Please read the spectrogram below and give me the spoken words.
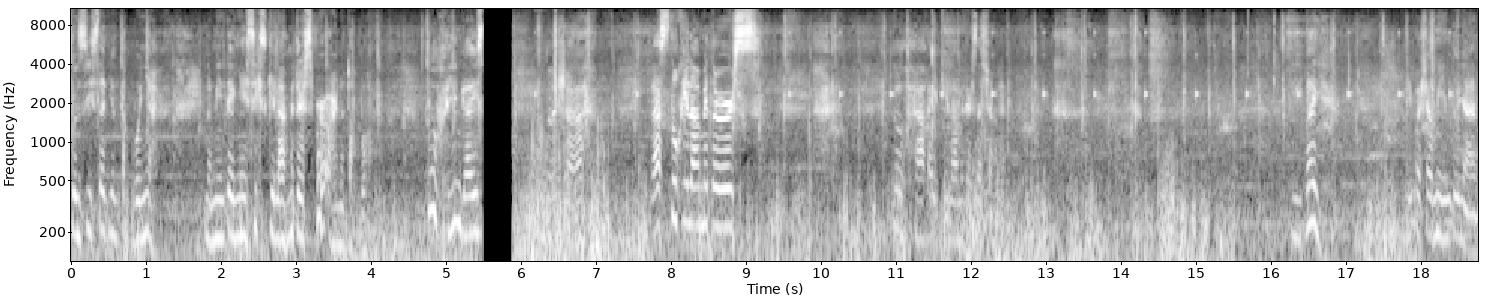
Consistent yung takbo niya. Na-maintain niya yung 6 kilometers per hour na takbo. Oh, yun guys. Ito na siya. Last 2 kilometers. Oh, kaka 8 kilometers na siya. Ibay. Hindi pa siya minto niyan.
